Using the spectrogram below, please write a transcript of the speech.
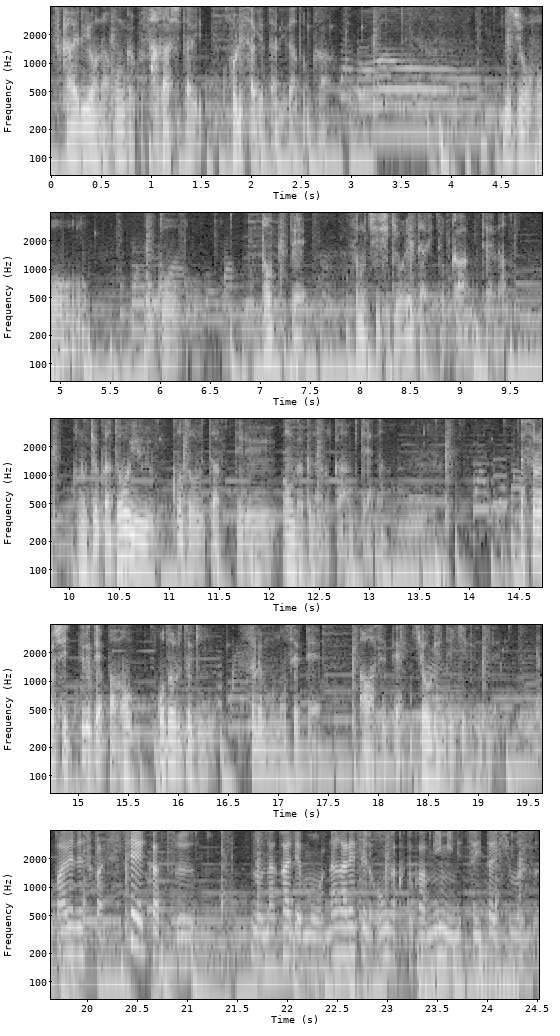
使えるような音楽を探したり掘り下げたりだとかで情報をこう取ってその知識を得たりとかみたいなこの曲はどういうことを歌ってる音楽なのかみたいな。それを知ってるとやっぱ踊る時にそれも乗せて合わせて表現できるんで。やっぱあれですか？私生活の中でも流れてる音楽とか耳についたりします？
